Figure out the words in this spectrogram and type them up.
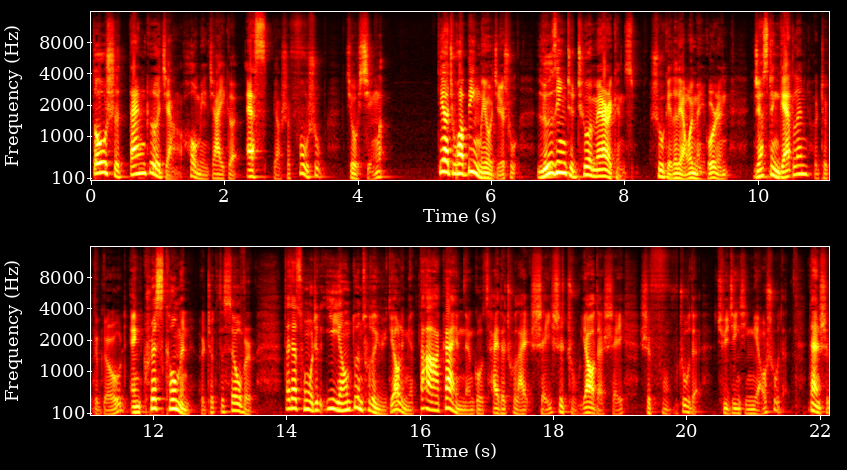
都是单个奖后面加一个 s 表示复数就行了。第二句话并没有结束，losing to two Americans 输给了两位美国人，Justin Gatlin who took the gold and Chris Coleman who took the silver。 大家从我这个抑扬顿挫的语调里面，大概能够猜得出来谁是主要的，谁是辅助的去进行描述的。但是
